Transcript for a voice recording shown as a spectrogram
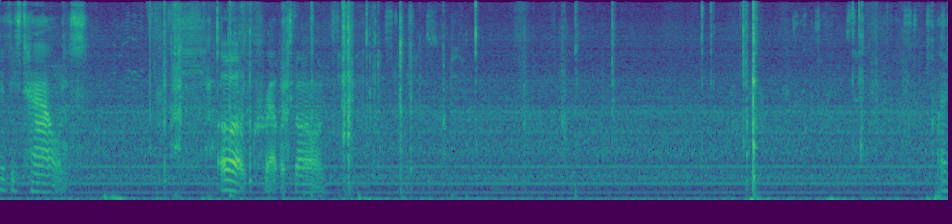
Look at these towns. Oh crap, what's going on? I've,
